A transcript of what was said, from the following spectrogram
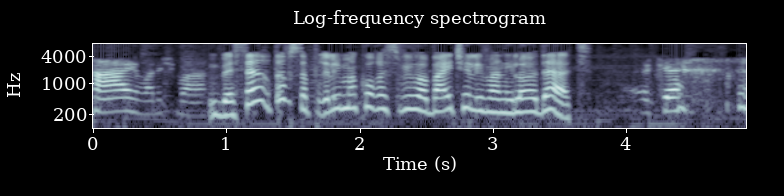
היי, מה נשמע? בסדר, טוב, ספרי לי מה קורה סביב הבית שלי ואני לא יודעת. כן.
